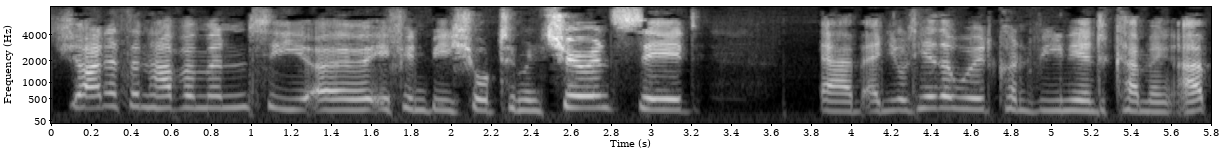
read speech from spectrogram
Jonathan Haverman, CEO of FNB Short-Term Insurance said, um, and you'll hear the word convenient coming up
